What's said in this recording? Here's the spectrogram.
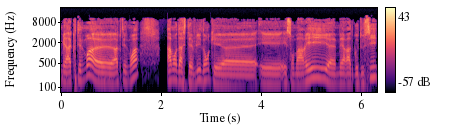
mais à côté de moi, à côté de moi? Amanda Stevely donc et, et, et son mari Merad Godoussi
